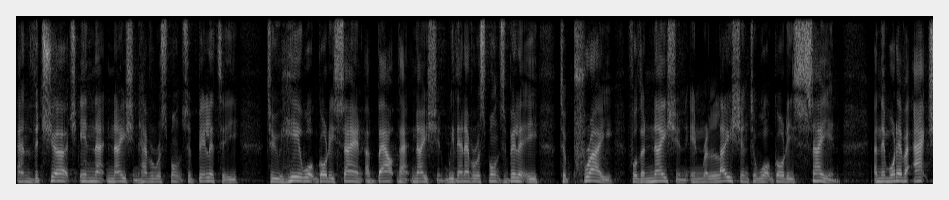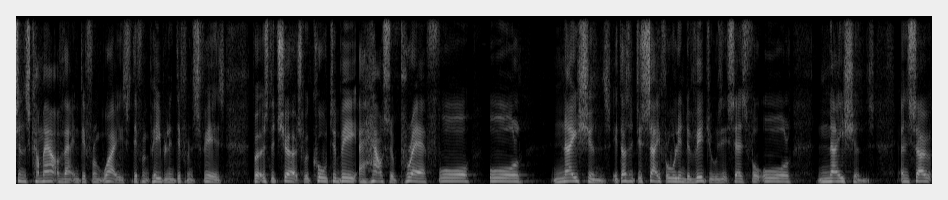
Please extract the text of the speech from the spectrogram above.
And the church in that nation have a responsibility to hear what God is saying about that nation. We then have a responsibility to pray for the nation in relation to what God is saying. And then whatever actions come out of that in different ways, different people in different spheres. But as the church, we're called to be a house of prayer for all nations. It doesn't just say for all individuals, it says for all nations. And so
